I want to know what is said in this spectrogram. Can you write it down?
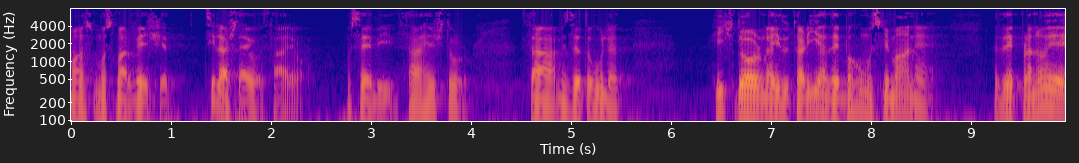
mosmarrëveshjet. Cila është ajo, tha ajo. Musebi, tha heshtur, tha me zë të ulët, hiq dorë nga idhujtaria dhe bëhu muslimane dhe pranoje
